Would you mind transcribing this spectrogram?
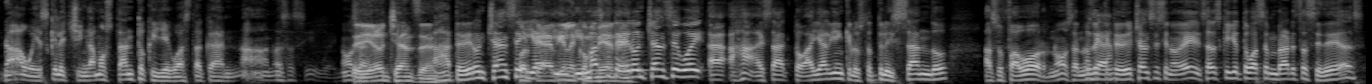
no, güey, es que le chingamos tanto que llegó hasta acá. No, no es así, güey. ¿no? O Te sea, dieron chance. Ajá, te dieron chance Porque y, a alguien y- le y más que te dieron chance, güey, ajá, exacto. Hay alguien que lo está utilizando a su favor, ¿no? O sea, no es de que te dio chance, sino, hey, ¿sabes qué? Yo te voy a sembrar estas ideas.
